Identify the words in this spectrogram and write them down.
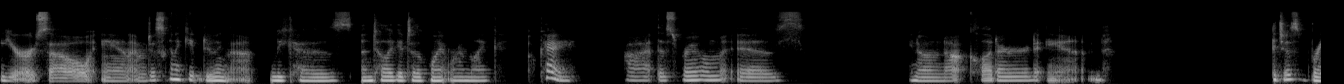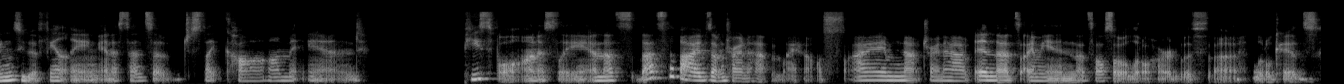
year or so. And I'm just going to keep doing that because until I get to the point where I'm like, okay, uh, this room is, you know, not cluttered and it just brings you a feeling and a sense of just like calm and peaceful, honestly. And that's that's the vibes I'm trying to have in my house. I'm not trying to have, and that's, I mean, that's also a little hard with uh, little kids.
